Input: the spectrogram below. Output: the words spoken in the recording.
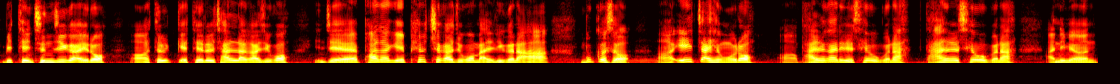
밑에 전지가위로 어, 들깨 대를 잘라 가지고 이제 바닥에 펼쳐 가지고 말리거나 묶어서 어, A자형으로 어, 발가리를 세우거나 단을 세우거나 아니면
